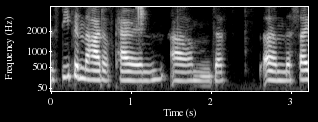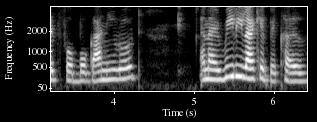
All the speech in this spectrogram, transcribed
It's deep in the heart of Karen, um, just on the sides for Bogani Road. And I really like it because,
